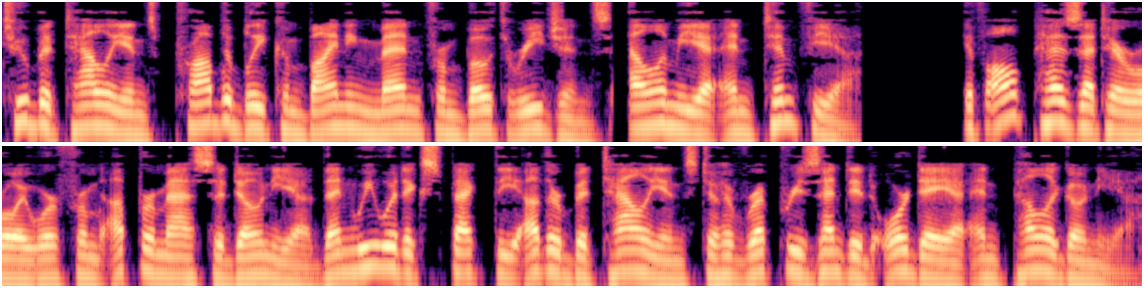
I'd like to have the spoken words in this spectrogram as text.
two battalions probably combining men from both regions, Elimeia and Tymphaia, if all Pezhetairoi were from Upper Macedonia then we would expect the other battalions to have represented Ordaia and Pelagonia.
